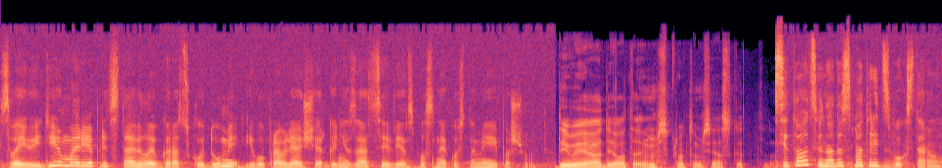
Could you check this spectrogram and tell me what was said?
Свою идею Мария представила и в городской думе, и в управляющей организации Венспилс некостами Ипашем. Ситуацию надо смотреть с двух сторон.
